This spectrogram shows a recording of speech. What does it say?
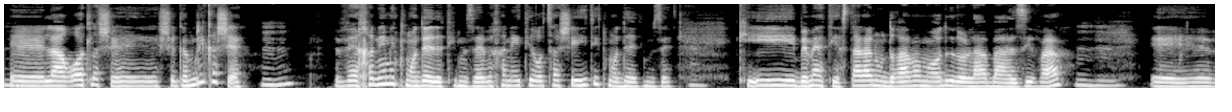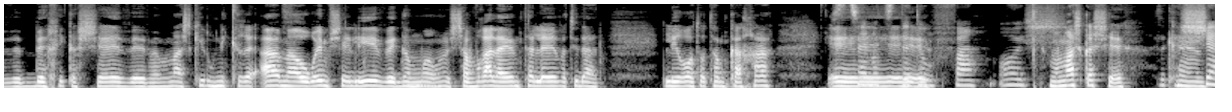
Mm. אה, להראות לה ש... שגם לי קשה. מהמם. ואיך אני מתמודדת עם זה, ואיך אני הייתי רוצה שהיא תתמודד עם זה. כן. כי היא, באמת, היא עשתה לנו דרמה מאוד גדולה בעזיבה. אה, ובכי קשה, וממש כאילו נקרעה מההורים שלי, וגם Mm. שברה להם את הלב, את יודעת, לראות אותם ככה. סצנות אה, שדה תעופה, אוי, ממש קשה. זה כן. קשה,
